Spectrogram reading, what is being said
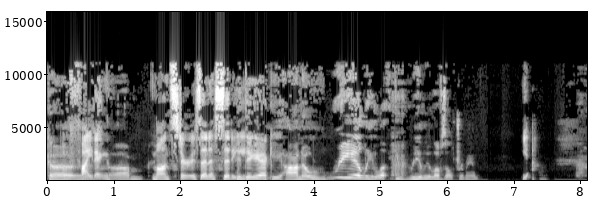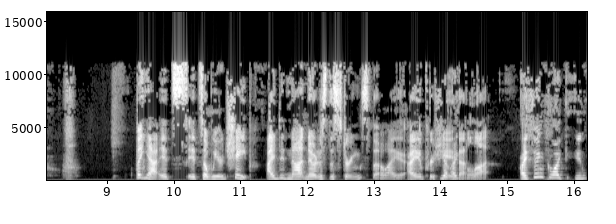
'Cause, fighting. Um, monsters in a city. Hideaki Anno really, lo- he really loves Ultraman. Yeah. But yeah, it's it's a weird shape. I did not notice the strings though. I I appreciate Yeah, I- that a lot. I think like in,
